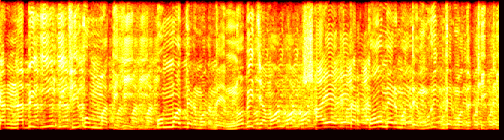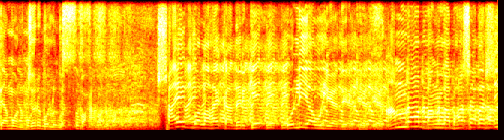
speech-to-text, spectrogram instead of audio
কান নবী ফি উম্মতিহি। উম্মতের মধ্যে নবী যেমন, শায়েখ তার কওমের মধ্যে, মুরিদদের মধ্যে ঠিক তেমন। জোরে বলুন, সুবহানাল্লাহ। বলা হয় কাদেরকে? অলিয়া উলিয়াদেরকে। আমরা বাংলা ভাষাভাষী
